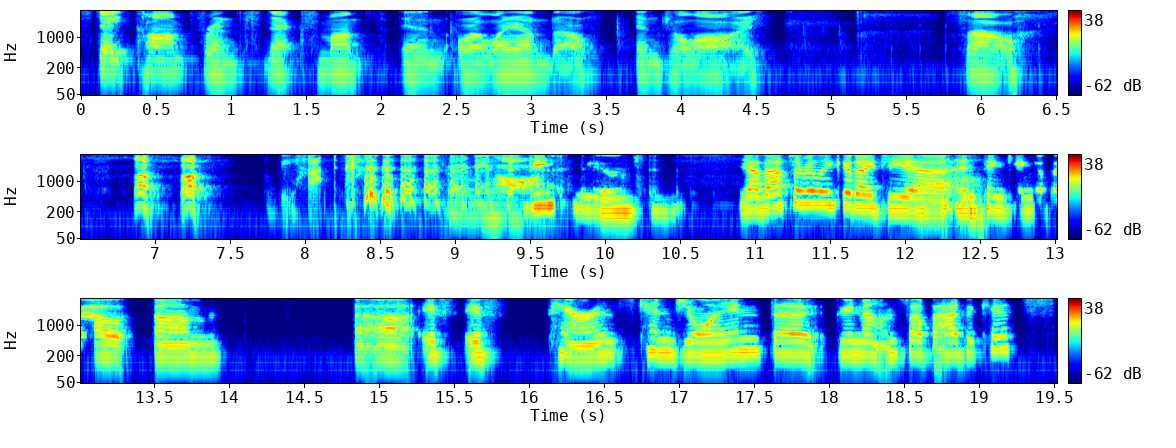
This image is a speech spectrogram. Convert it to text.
state conference next month in Orlando in July, so It'll be hot. it's gonna be hot. Thank you. Yeah, that's a really good idea. And thinking about um, uh, if if parents can join the Green Mountain Self Advocates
